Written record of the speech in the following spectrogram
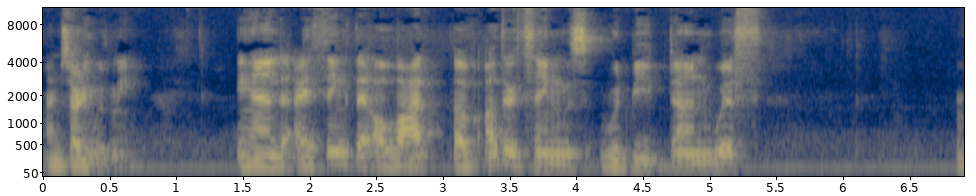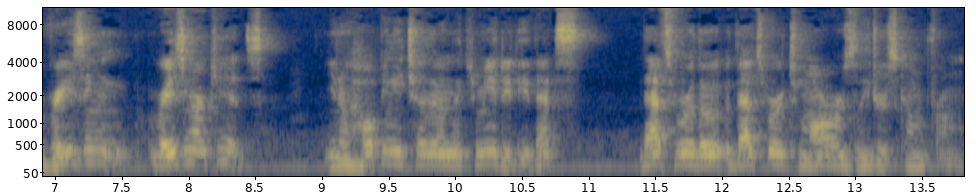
I'm starting with me, and I think that a lot of other things would be done with raising raising our kids. You know, helping each other in the community. That's that's where the that's where tomorrow's leaders come from.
